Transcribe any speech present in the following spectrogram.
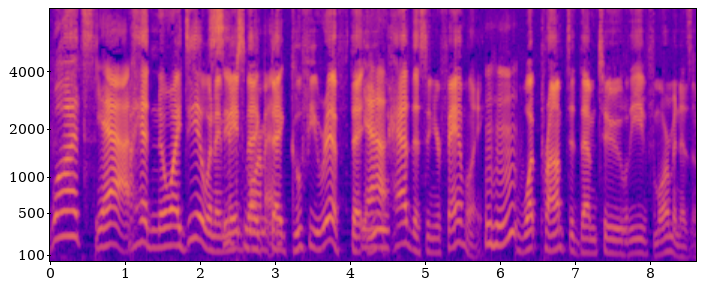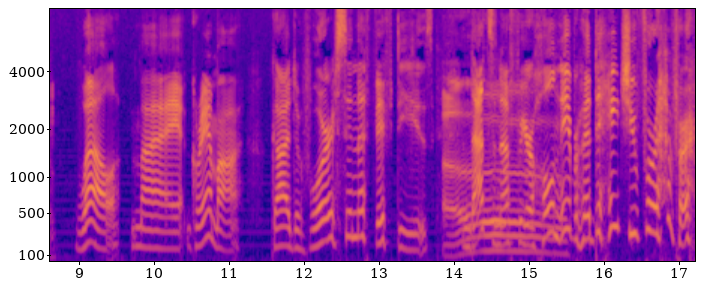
What? Yeah. I had no idea when I made that, that goofy riff that Yeah. you had this in your family. Mm-hmm. What prompted them to leave Mormonism? Well, my grandma got a divorce in the 50s. Oh. That's enough for your whole oh. neighborhood to hate you forever.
